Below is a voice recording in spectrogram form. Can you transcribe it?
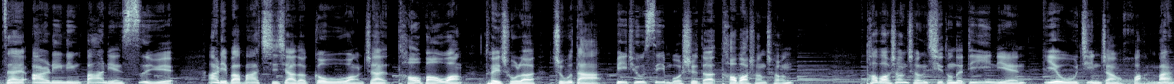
在二零零八年四月，阿里巴巴旗下的购物网站淘宝网推出了主打 B to C 模式的淘宝商城。淘宝商城启动的第一年，业务进展缓慢，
